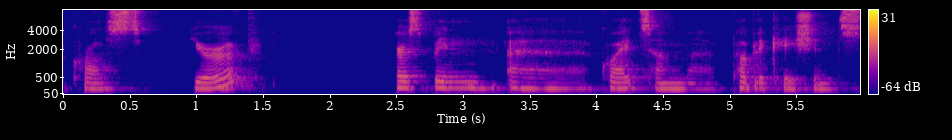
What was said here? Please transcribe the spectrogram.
across Europe. There's been uh, quite some uh, publications.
